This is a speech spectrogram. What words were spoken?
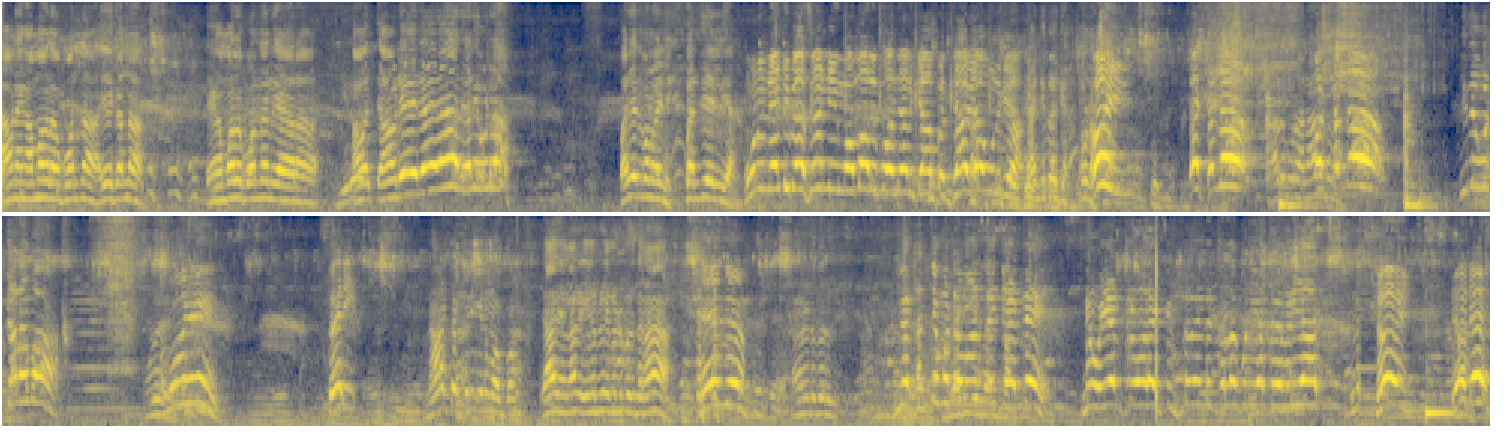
அவன் எங்க அம்மாவுல பிறந்தான். ஏய் கண்ணா, எங்க அம்மாவுல பிறந்தான்னு கேக்குறான். அவன். டேய், டேய், டேய், டேய், விட்றா. பஞ்சாயத்து பண்ண இல்லையா? உனக்கு நெட்டி பேசுறா நீ உங்க அம்மாவுக்கு போந்தேன்னு கேப்ப? தேவையா உனக்கு? கண்டிப்பா ஏய், கண்ணா! கண்ணா! இது உன் கனவா? பகவானே சரி நாட்டை பிரிக்கணுமாப்பா. யார் எங்க எங்க ரெண்டு பேருக்கு தானா ரெண்டு பேருக்கு இன்னும் தச்சமற்ற வார்த்தை சேர்ந்து. இன்னும் உயர் திருவாளை கிருஷ்ணன் என்று சொல்லக்கூடிய வெளியார் டேய் டேய்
